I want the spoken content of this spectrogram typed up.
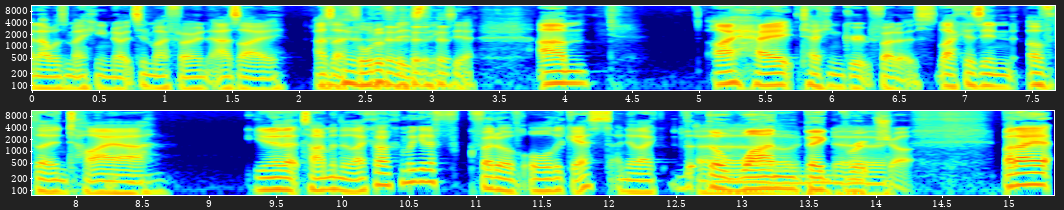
and I was making notes in my phone as I as I thought of these things. Yeah, um, I hate taking group photos, like as in of the entire. You know that time when they're like, "Oh, can we get a f- photo of all the guests?" And you're like, the, the "Oh, one big no." group shot. But I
